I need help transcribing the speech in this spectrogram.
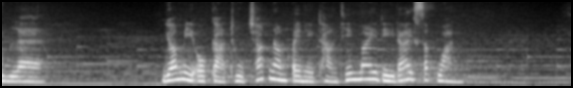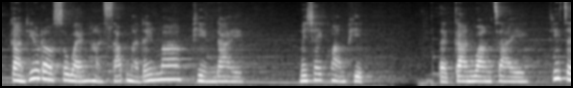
ดูแล ย่อมมีโอกาสถูกชักนำไปในทางที่ไม่ดีได้สักวัน การที่เราแสวงหาทรัพย์มาได้มากเพียงใด ไม่ใช่ความผิด แต่การวางใจที่จะ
